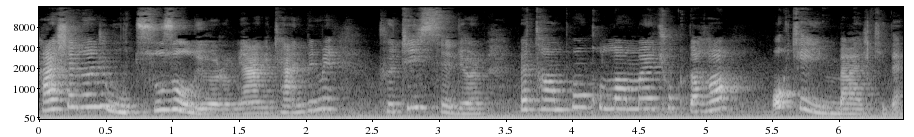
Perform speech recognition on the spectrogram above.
her şeyden önce mutsuz oluyorum. Yani kendimi kötü hissediyorum ve tampon kullanmaya çok daha okeyim belki de.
